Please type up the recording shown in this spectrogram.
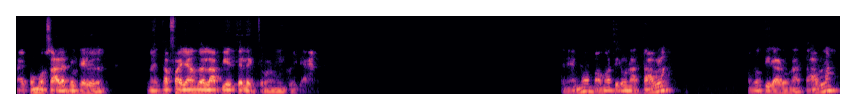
A ver cómo sale, porque nos está fallando el lápiz electrónico ya. Tenemos, vamos a tirar una tabla. Vamos a tirar una tabla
